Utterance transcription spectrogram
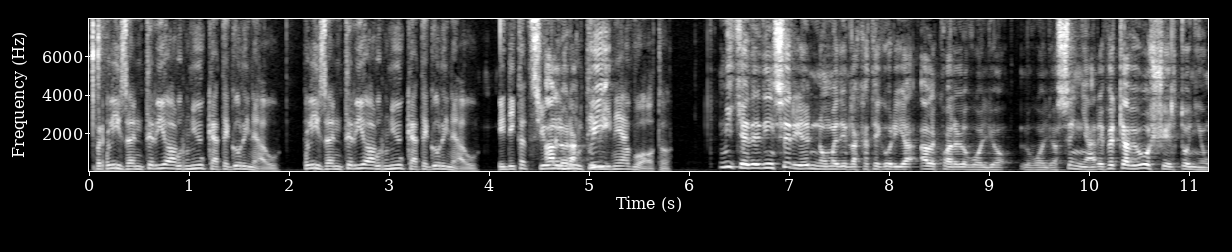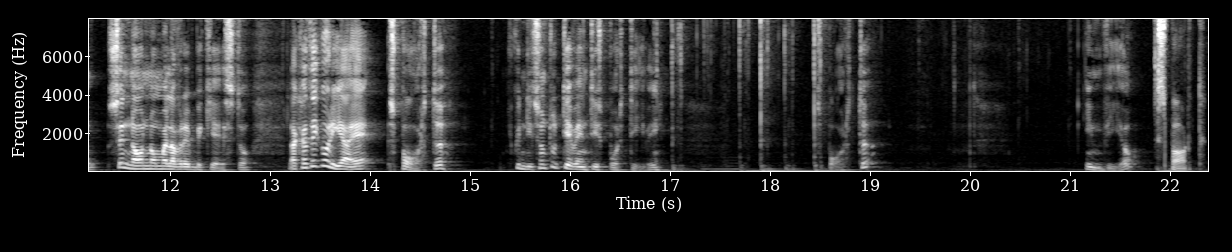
Please enter your new category now. Please enter your new category now. Editazione Allora, multilinea vuoto. mi chiede di inserire il nome della categoria alla quale lo voglio, lo voglio assegnare perché avevo scelto new, se no non me l'avrebbe chiesto. La categoria è sport, quindi sono tutti eventi sportivi. Sport. Invio. Sport.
